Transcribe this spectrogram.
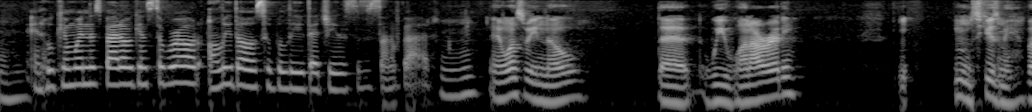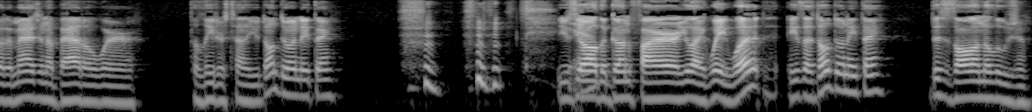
Mm-hmm. And who can win this battle against the world? Only those who believe that Jesus is the Son of God. hmm And once we know that we won already, mm, excuse me, but imagine a battle where the leader's telling you, don't do anything. You see Yeah. all the gunfire. You're like, wait, what? He's like, don't do anything. This is all an illusion,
